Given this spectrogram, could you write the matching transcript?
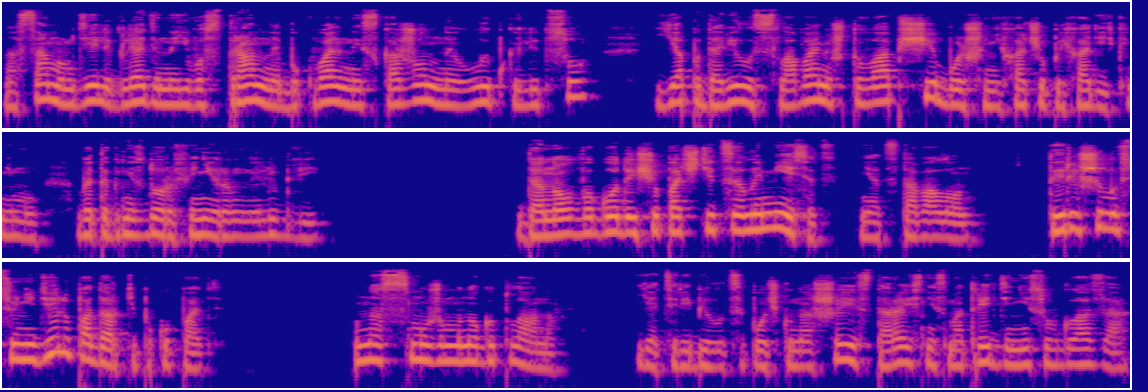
На самом деле, глядя на его странное, буквально искаженное улыбкой лицо, я подавилась словами, что вообще больше не хочу приходить к нему в это гнездо рафинированной любви. «До Нового года еще почти целый месяц», – не отставал он. «Ты решила всю неделю подарки покупать?» «У нас с мужем много планов». Я теребила цепочку на шее, стараясь не смотреть Денису в глаза.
